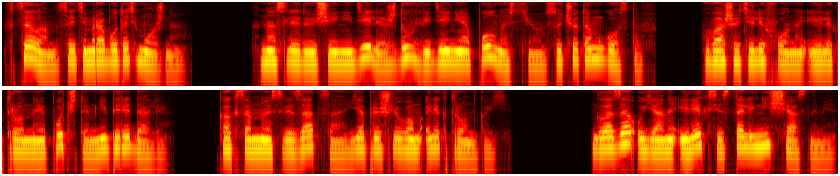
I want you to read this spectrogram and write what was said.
В целом, с этим работать можно. На следующей неделе жду введения полностью с учетом ГОСТов. Ваши телефоны и электронные почты мне передали. Как со мной связаться, я пришлю вам электронкой. Глаза у Яны и Лекси стали несчастными,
